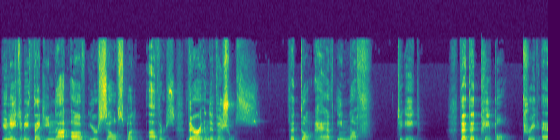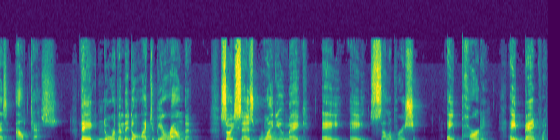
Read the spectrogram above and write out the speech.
You need to be thinking not of yourselves, but others. There are individuals that don't have enough to eat, that, that people treat as outcasts. They ignore them, they don't like to be around them. So he says, when you make a, a celebration, a party, a banquet,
